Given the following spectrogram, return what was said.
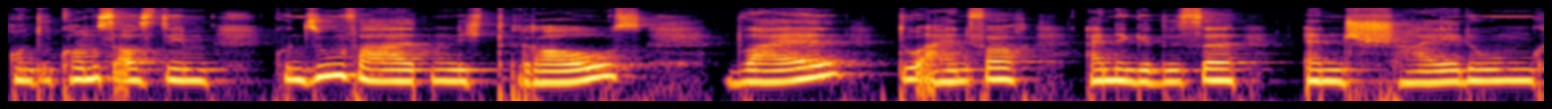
Und du kommst aus dem Konsumverhalten nicht raus, weil du einfach eine gewisse Entscheidung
